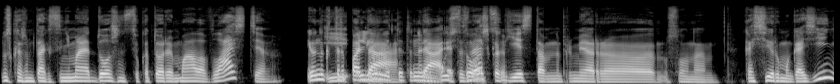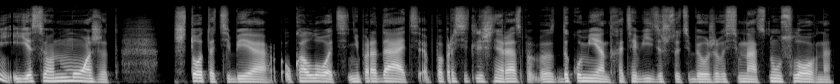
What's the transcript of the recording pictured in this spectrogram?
ну, скажем так, занимает должность, у которой мало власти, И он экстраполирует да, это на да, любую это знаешь, как ситуацию. есть там, например, э, условно, кассир в магазине, и если он может что-то тебе уколоть, не продать, попросить лишний раз п- документ, хотя видишь, что тебе уже 18, ну, условно,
